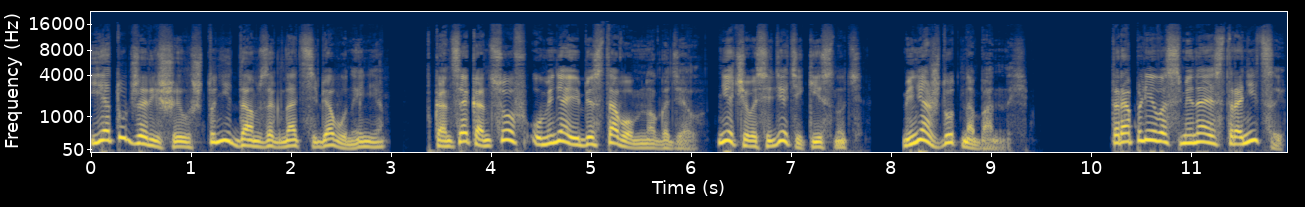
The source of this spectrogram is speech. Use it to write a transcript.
И я тут же решил, что не дам загнать себя в уныние. В конце концов, у меня и без того много дел. Нечего сидеть и киснуть. Меня ждут на банной. Торопливо сминая страницы,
